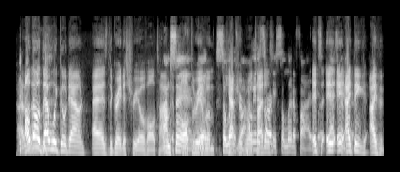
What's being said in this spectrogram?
I don't although know. that would go down as the greatest trio of all time. I'm if saying all three yeah, of them solidified. captured I world mean, it's already solidified. It's it, it, I think I th-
